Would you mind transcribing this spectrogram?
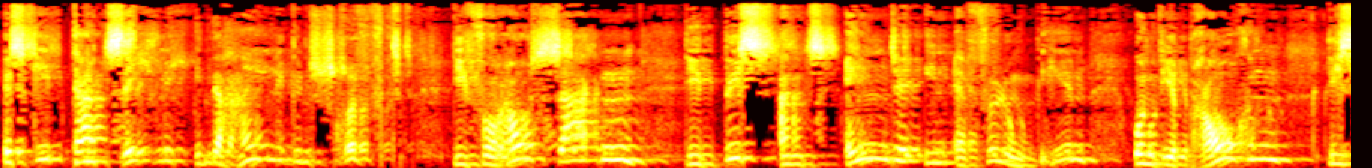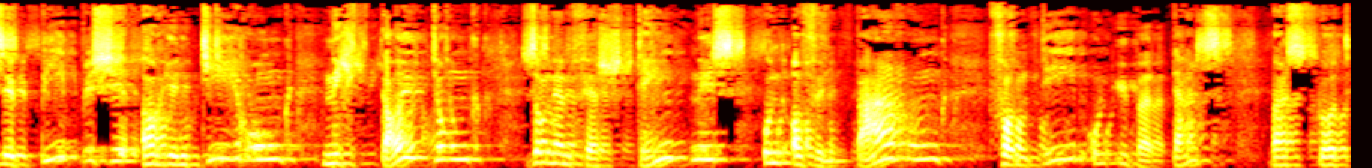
Es gibt tatsächlich in der Heiligen Schrift die Voraussagen, die bis ans Ende in Erfüllung gehen. Und wir brauchen diese biblische Orientierung, nicht Deutung, sondern Verständnis und Offenbarung von dem und über das, was Gott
